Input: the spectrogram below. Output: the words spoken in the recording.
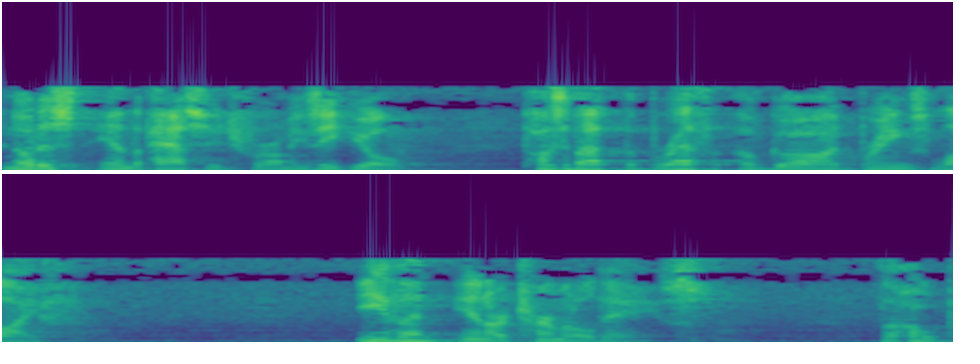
Notice in the passage from Ezekiel, talks about the breath of God brings life. Even in our terminal days, the hope.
